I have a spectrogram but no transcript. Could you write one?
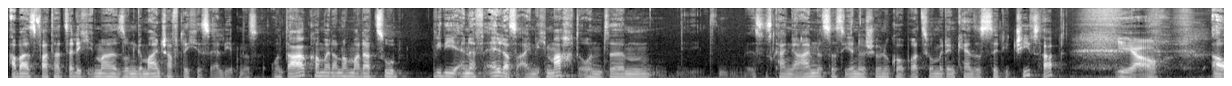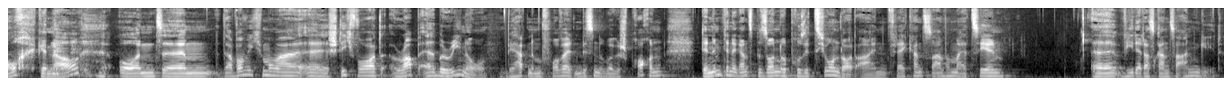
aber es war tatsächlich immer so ein gemeinschaftliches Erlebnis. Und da kommen wir dann nochmal dazu, wie die NFL das eigentlich macht und ähm, es ist kein Geheimnis, dass ihr eine schöne Kooperation mit den Kansas City Chiefs habt. Ja, auch. Auch, genau. Und ähm, da wollen wir mal äh, Stichwort Rob Alberino. Wir hatten im Vorfeld ein bisschen drüber gesprochen. Der nimmt eine ganz besondere Position dort ein. Vielleicht kannst du einfach mal erzählen, äh, wie der das Ganze angeht.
